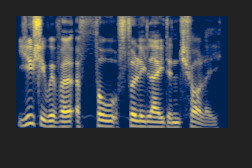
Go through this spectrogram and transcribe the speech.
usually with a, a full, fully laden trolley,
